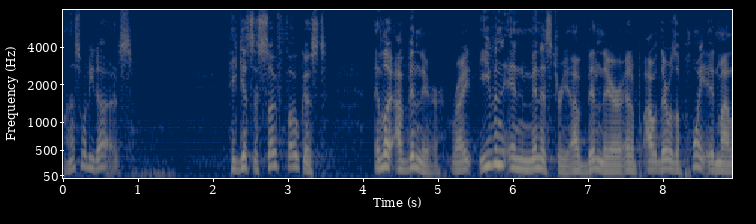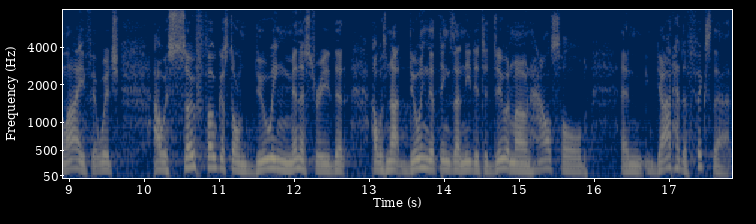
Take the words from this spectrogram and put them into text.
And that's what he does. He gets us so focused. And look, I've been there, right? Even in ministry, I've been there. At a, I, there was a point in my life at which I was so focused on doing ministry that I was not doing the things I needed to do in my own household. And God had to fix that.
